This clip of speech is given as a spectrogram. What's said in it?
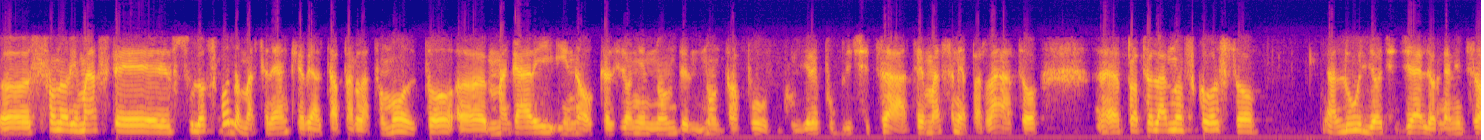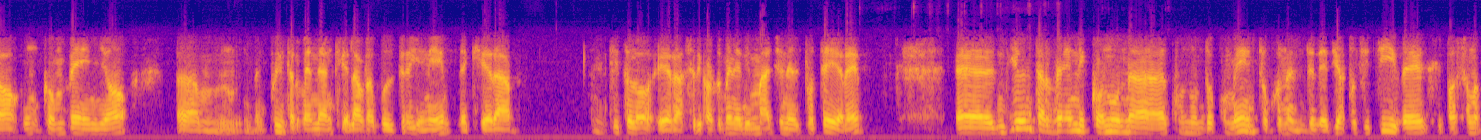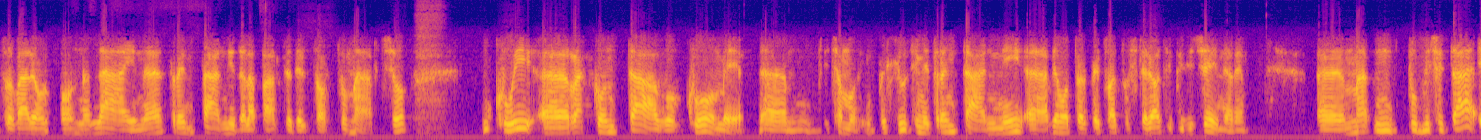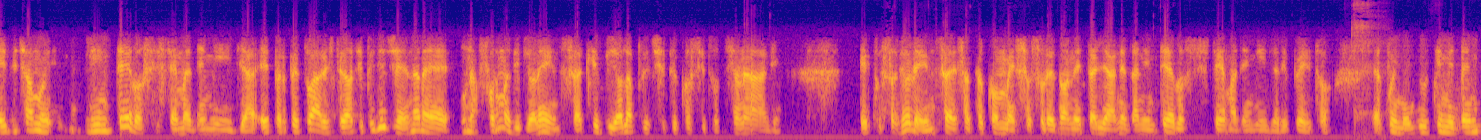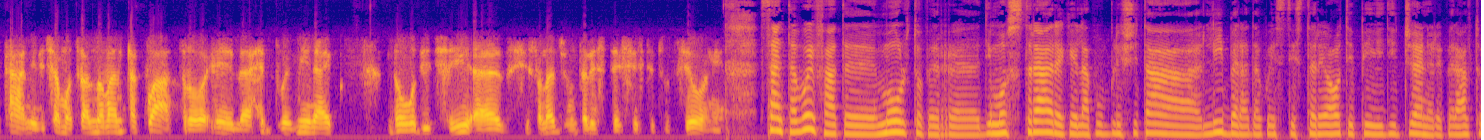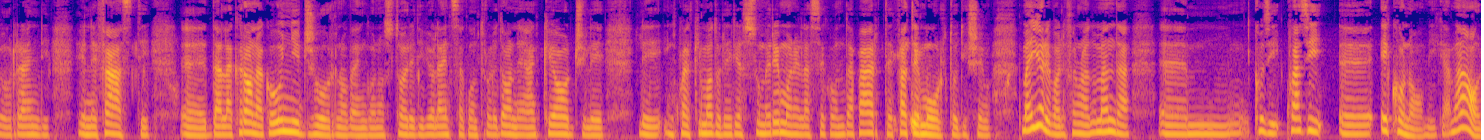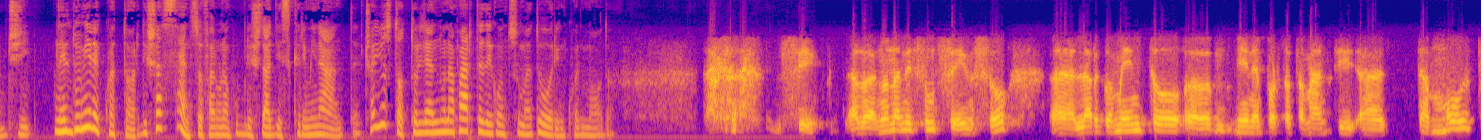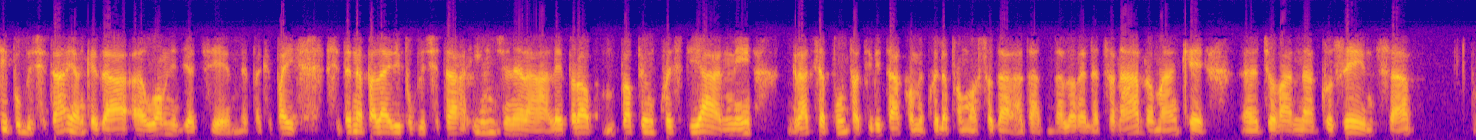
eh, sono rimaste sullo sfondo, ma se ne è anche in realtà parlato molto, eh, magari in occasioni non, de, non troppo dire, pubblicizzate, ma se ne è parlato. Eh, proprio l'anno scorso, a luglio, CGL organizzò un convegno um, qui intervenne anche Laura Boltrini, che era, il titolo era, se ricordo bene, l'immagine del potere. Eh, io intervenni con, una, con, un documento, con delle diapositive, si possono trovare on, online, 30 anni dalla parte del torto marcio, in cui eh, raccontavo come ehm, diciamo, in questi ultimi 30 anni eh, abbiamo perpetuato stereotipi di genere. Eh, ma mh, pubblicità è diciamo, l'intero sistema dei media e perpetuare stereotipi di genere è una forma di violenza che viola principi costituzionali e questa violenza è stata commessa sulle donne italiane dall'intero sistema dei media, ripeto. E quindi negli ultimi vent'anni, diciamo tra il 94 e il 2004, 12 eh, si sono aggiunte le stesse istituzioni. Senta, voi fate molto per eh, dimostrare che la pubblicità libera da questi stereotipi di genere, peraltro orrendi e nefasti, eh, dalla cronaca ogni giorno vengono storie di violenza contro le donne, anche oggi le, le, in qualche modo le riassumeremo nella seconda parte, fate sì. molto, dicevo. Ma io le voglio fare una domanda ehm, così quasi eh, economica, ma oggi nel 2014 ha senso fare una pubblicità discriminante? Cioè io sto togliendo una parte dei consumatori in quel modo. sì, allora non ha nessun senso. Uh, l'argomento uh, viene portato avanti uh, da molti pubblicitari e anche da uomini di aziende, perché poi si tende a parlare di pubblicità in generale, però proprio in questi anni grazie appunto a attività come quella promossa da, da, da Lorella Zanardo, ma anche eh, Giovanna Cosenza,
